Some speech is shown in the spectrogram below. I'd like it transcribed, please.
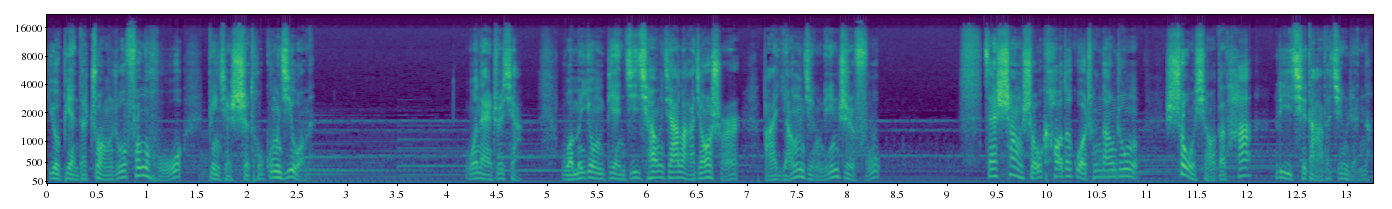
又变得状如疯虎，并且试图攻击我们。无奈之下，我们用电击枪加辣椒水把杨景林制服。在上手铐的过程当中，瘦小的他力气大的惊人呢。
